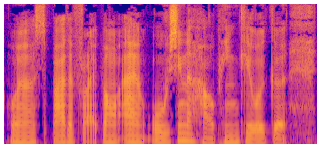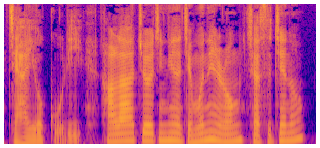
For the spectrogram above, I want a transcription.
或者 Spotify 帮我按五星的好评，给我一个加油鼓励。好啦，就今天的节目内容，下次见喽。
